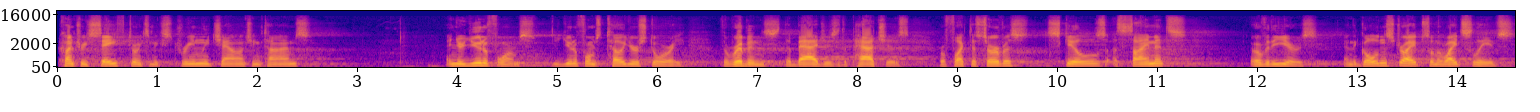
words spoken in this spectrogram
country safe during some extremely challenging times. And your uniforms, your uniforms tell your story. The ribbons, the badges, the patches reflect the service, skills, assignments over the years and the golden stripes on the right sleeves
